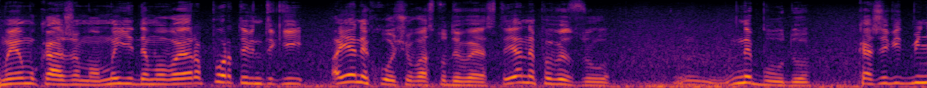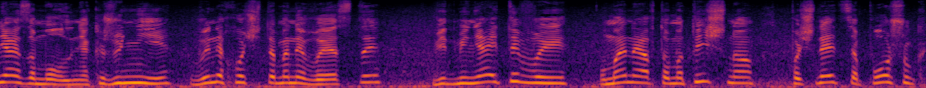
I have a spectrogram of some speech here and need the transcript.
Ми йому кажемо, ми їдемо в аеропорт, і він такий, а я не хочу вас туди везти, я не повезу, не буду. Каже, відміняй замовлення. Кажу, ні, ви не хочете мене везти, відміняйте ви. У мене автоматично почнеться пошук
